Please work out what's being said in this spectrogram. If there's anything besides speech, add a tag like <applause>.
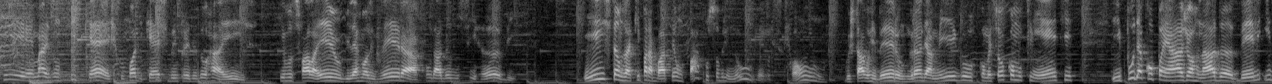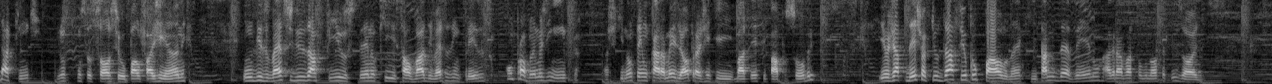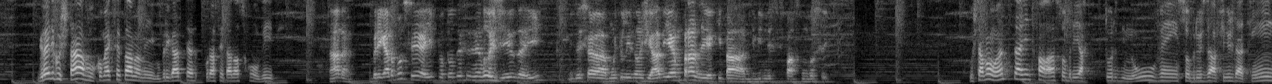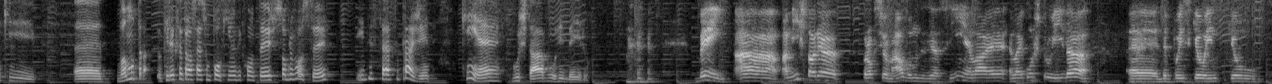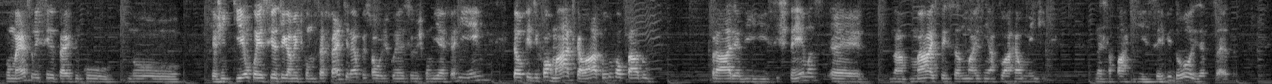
Aqui em mais um Cicast, o podcast do empreendedor raiz. Que vos fala eu, Guilherme Oliveira, fundador do C-Hub. E estamos aqui para bater um papo sobre nuvens com Gustavo Ribeiro, um grande amigo, começou como cliente e pude acompanhar a jornada dele e da Tink, junto com seu sócio Paulo Fagiani, em diversos desafios, tendo que salvar diversas empresas com problemas de infra. Acho que não tem um cara melhor para a gente bater esse papo sobre. E eu já deixo aqui o desafio para o Paulo, né? Que está me devendo a gravação do nosso episódio. Grande Gustavo, como é que você está, meu amigo? Obrigado por aceitar nosso convite. Nada. Obrigado a você aí por todos esses elogios aí. Me deixa muito lisonjeado e é um prazer aqui estar tá dividindo esse espaço com você. Gustavo, antes da gente falar sobre arquitetura de nuvem, sobre os desafios da Tink, é, vamos eu queria que você trouxesse um pouquinho de contexto sobre você e dissesse para a gente quem é Gustavo Ribeiro. <laughs> Bem, a, a minha história profissional, vamos dizer assim, ela é, ela é construída é, depois que eu, que eu começo no ensino técnico no que a gente que eu conhecia antigamente como Cefet, né? O pessoal hoje conhece hoje como IFRM. Então eu fiz informática lá, tudo voltado para a área de sistemas, é, na, mais pensando mais em atuar realmente nessa parte de servidores, etc.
